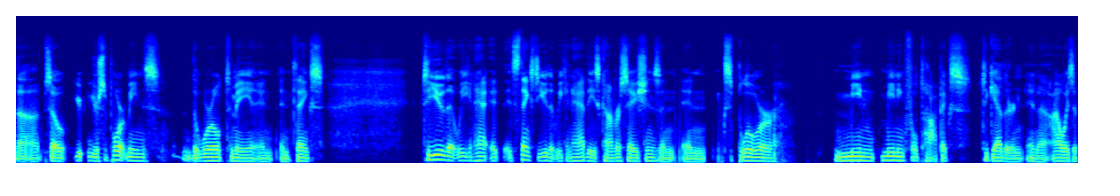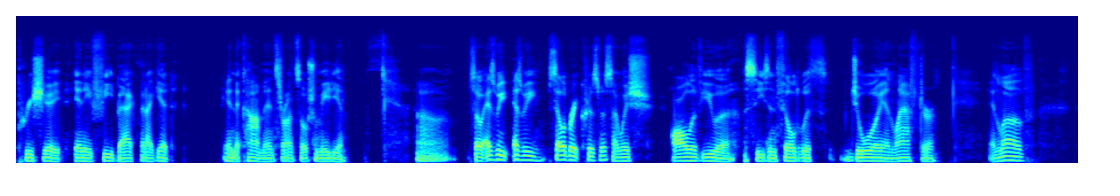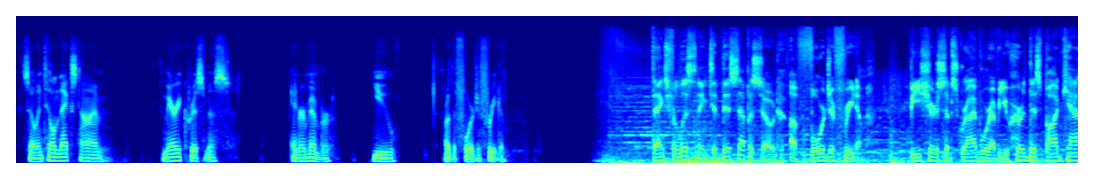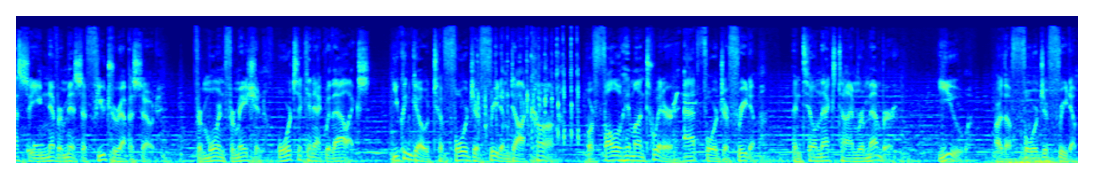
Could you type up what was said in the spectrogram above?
Uh, so your, your, support means the world to me, and and thanks to you that we can have. It, it's thanks to you that we can have these conversations and and explore meaning meaningful topics together. And, and I always appreciate any feedback that I get in the comments or on social media. Uh, so as we as we celebrate Christmas, I wish all of you a, a season filled with joy and laughter and love. So until next time, Merry Christmas, and remember, you are the Forge of Freedom. Thanks for listening to this episode of Forge of Freedom. Be sure to subscribe wherever you heard this podcast so you never miss a future episode. For more information or to connect with Alex, you can go to forgeoffreedom.com or follow him on Twitter at Forge of Freedom. Until next time, remember, you are the Forge of Freedom.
